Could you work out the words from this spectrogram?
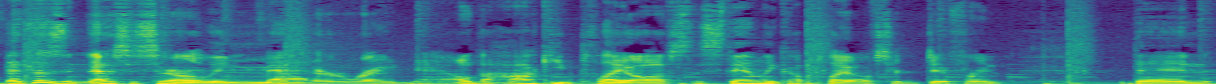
that doesn't necessarily matter right now. The hockey playoffs, the Stanley Cup playoffs, are different than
